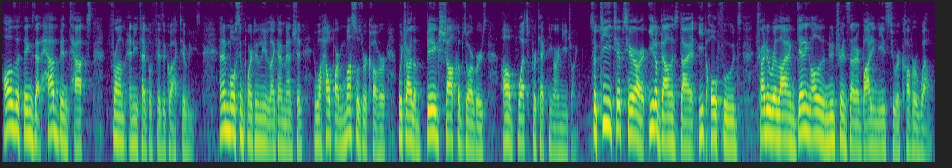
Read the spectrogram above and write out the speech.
all of the things that have been taxed from any type of physical activities. And most importantly, like I mentioned, it will help our muscles recover, which are the big shock absorbers of what's protecting our knee joint. So key tips here are eat a balanced diet, eat whole foods, try to rely on getting all of the nutrients that our body needs to recover well.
